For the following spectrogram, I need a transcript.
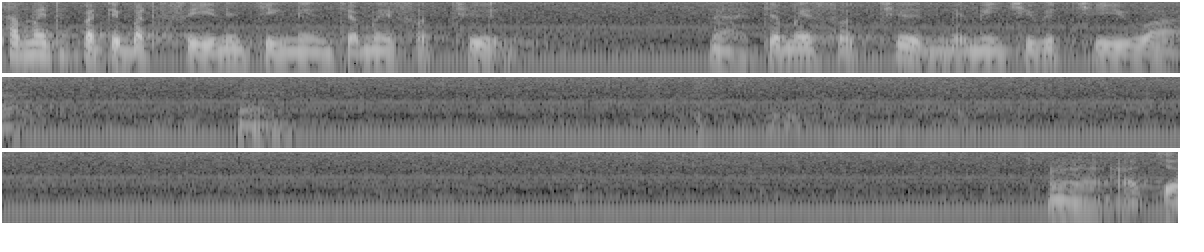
ถ้าไม่ปฏิบัติศีลจริงๆเนี่ยจะไม่สดชื่นนะจะไม่สดชื่น ไม่มีชีวิตชีวานะอาจจะ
